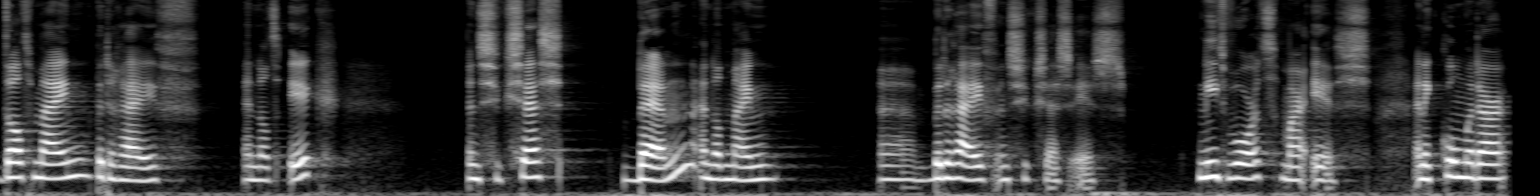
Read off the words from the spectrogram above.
dat mijn bedrijf en dat ik een succes ben en dat mijn uh, bedrijf een succes is. Niet wordt, maar is. En ik kon me daar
